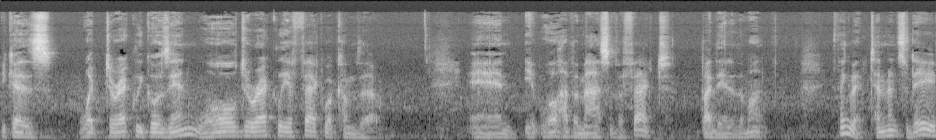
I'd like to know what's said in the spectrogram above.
Because what directly goes in will directly affect what comes out. And it will have a massive effect by the end of the month. Think about it 10 minutes a day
